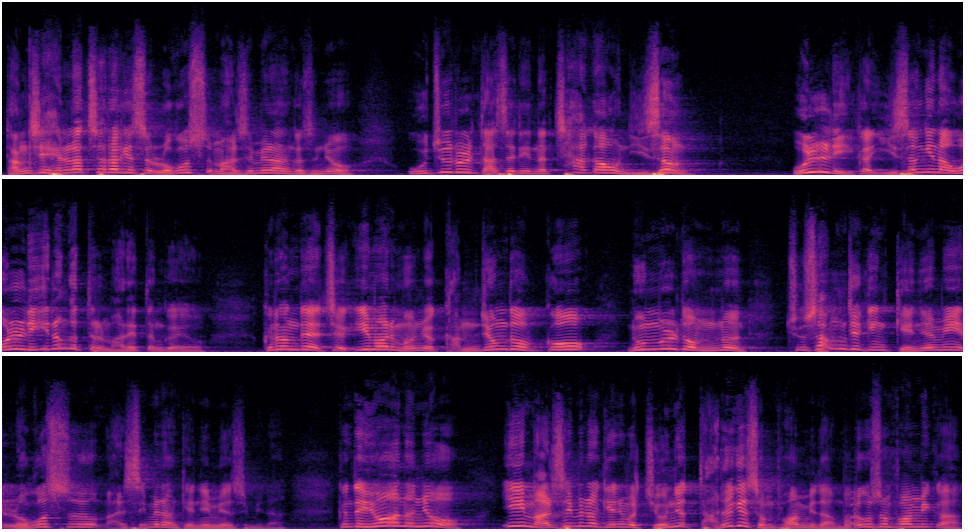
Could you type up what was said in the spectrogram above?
당시 헬라 철학에서 로고스 말씀이라는 것은요 우주를 다스리는 차가운 이성, 원리, 그러니까 이성이나 원리 이런 것들을 말했던 거예요. 그런데 즉 이 말이 뭐냐면 감정도 없고 눈물도 없는 추상적인 개념이 로고스 말씀이라는 개념이었습니다. 근데 요한은요 이 말씀이라는 개념을 전혀 다르게 선포합니다. 뭐라고 선포합니까?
